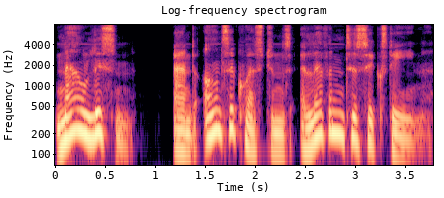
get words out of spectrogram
Now listen and answer questions 11 to 16.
